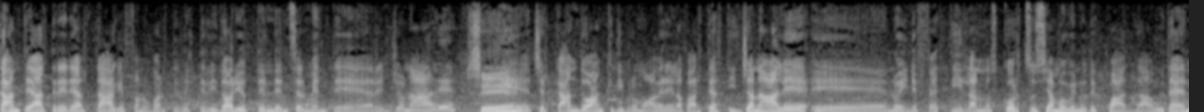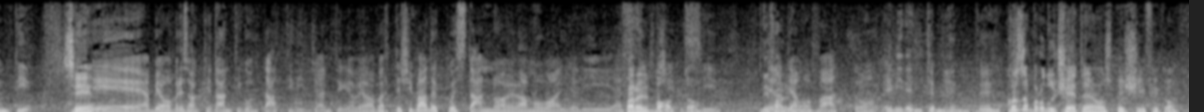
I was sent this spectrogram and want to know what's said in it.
tante altre realtà che fanno parte del territorio tendenzialmente regionale Sì. e cercando anche di promuovere la parte artigianale e noi in effetti l'anno scorso siamo venute qua da utenti Sì. e abbiamo preso anche tanti contatti di gente che aveva partecipato e quest'anno avevamo voglia di Fare il botto. Sì. Di e l'abbiamo fatto evidentemente. Cosa producete nello specifico?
